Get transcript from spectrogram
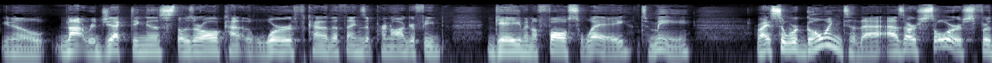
you know, not rejecting us. Those are all kind of worth, kind of the things that pornography gave in a false way to me right? So we're going to that as our source for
